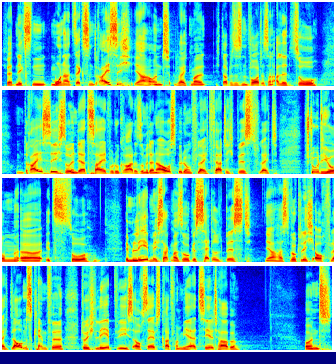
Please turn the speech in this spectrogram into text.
Ich werde nächsten Monat 36, ja, und vielleicht mal, ich glaube, das ist ein Wort, das an alle so um 30, so in der Zeit, wo du gerade so mit deiner Ausbildung vielleicht fertig bist, vielleicht Studium, äh, jetzt so im Leben, ich sag mal so, gesettelt bist, ja, hast wirklich auch vielleicht Glaubenskämpfe durchlebt, wie ich es auch selbst gerade von mir erzählt habe. Und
